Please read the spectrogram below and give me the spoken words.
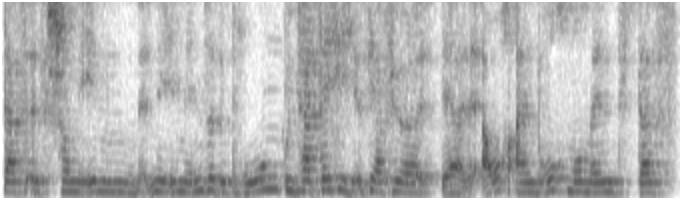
das ist schon eben eine immense Bedrohung. Und tatsächlich ist ja für der auch ein Bruchmoment, dass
